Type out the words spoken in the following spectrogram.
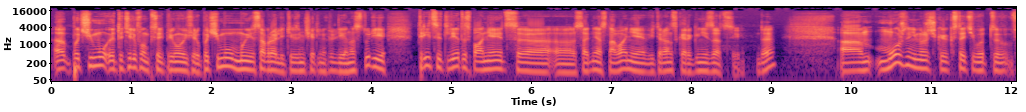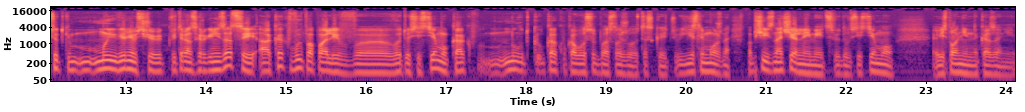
А, почему, это телефон, кстати, прямого эфира, почему мы собрали этих замечательных людей на студии? 30 лет исполняется а, со дня основания ветеранской организации, да? А, можно немножечко, кстати, вот все-таки мы вернемся еще к ветеранской организации, а как вы попали в, в эту систему, как, ну, как у кого судьба сложилась, так сказать, если можно? Вообще изначально имеется в виду в систему исполнения наказаний.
